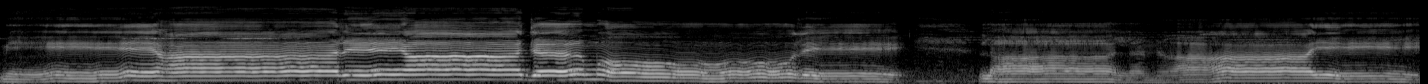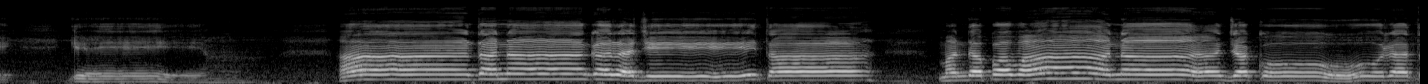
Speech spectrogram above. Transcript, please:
મેં હારે આજ મોરે ગરજીતા મંદ પવાન જકોરત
